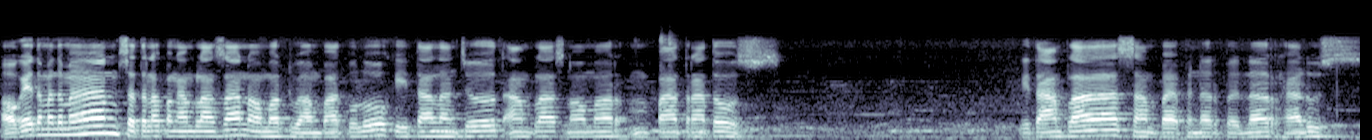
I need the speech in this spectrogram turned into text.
Oke teman-teman setelah pengamplasan nomor 240 kita lanjut amplas nomor 400 kita amplas sampai benar-benar halus.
